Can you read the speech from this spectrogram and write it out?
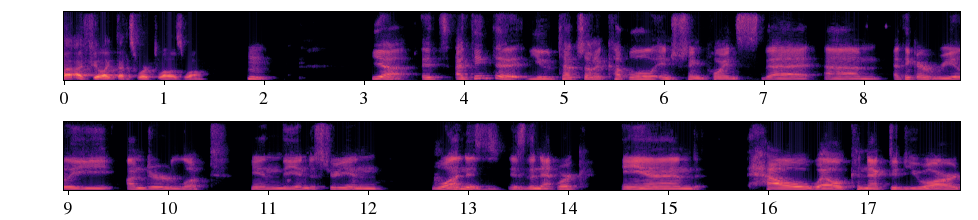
I feel like that's worked well as well. Hmm. Yeah, it's. I think that you touched on a couple interesting points that um, I think are really underlooked in the industry, and one is is the network and how well connected you are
